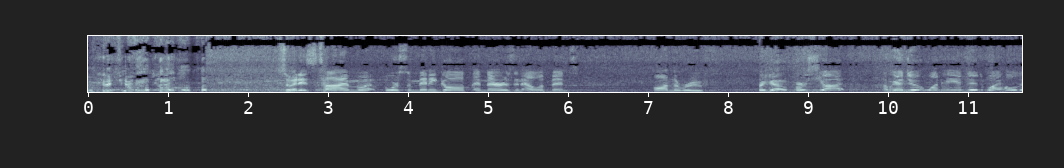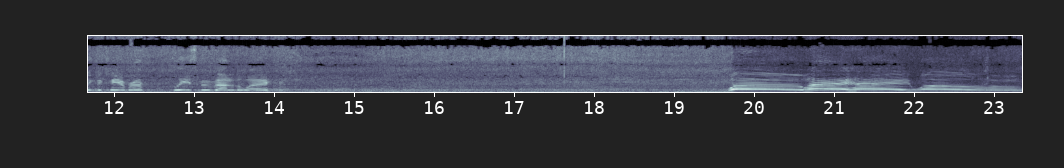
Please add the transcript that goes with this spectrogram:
So it is time for some mini golf and there is an elephant on the roof. Here we go, first shot. I'm gonna do it one-handed while holding the camera. Please move out of the way. Whoa, hey, hey, whoa.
